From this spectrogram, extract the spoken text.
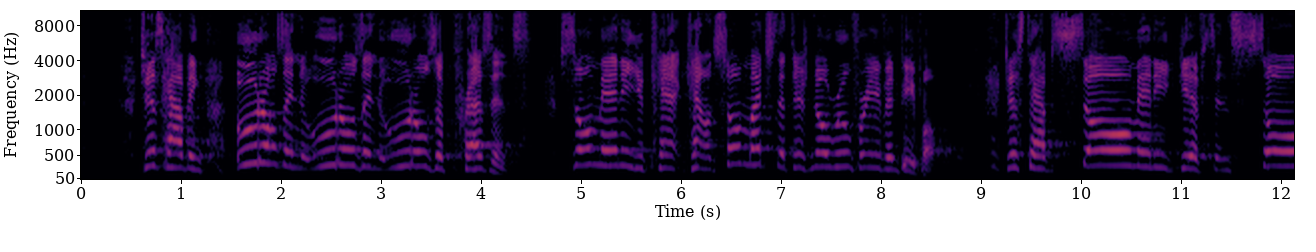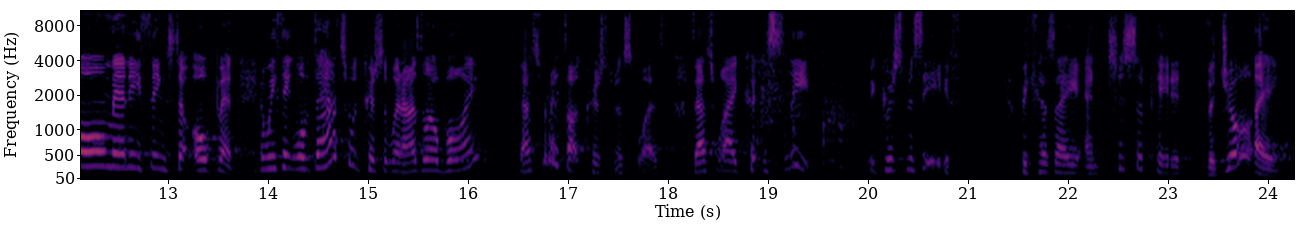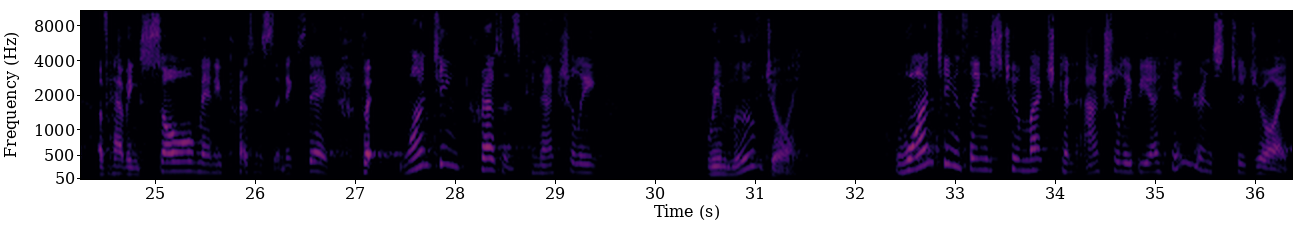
just having oodles and oodles and oodles of presents. So many you can't count, so much that there's no room for even people just to have so many gifts and so many things to open. And we think, well, that's what Christmas, when I was a little boy, that's what I thought Christmas was. That's why I couldn't sleep in Christmas Eve, because I anticipated the joy of having so many presents the next day. But wanting presents can actually remove joy. Wanting things too much can actually be a hindrance to joy.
